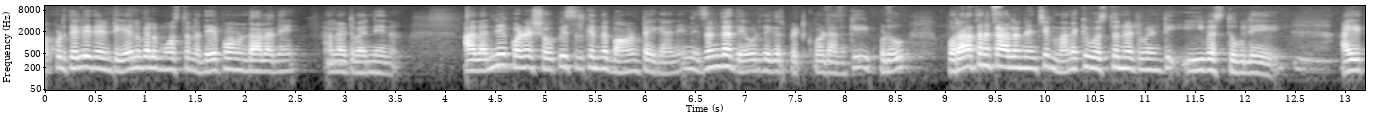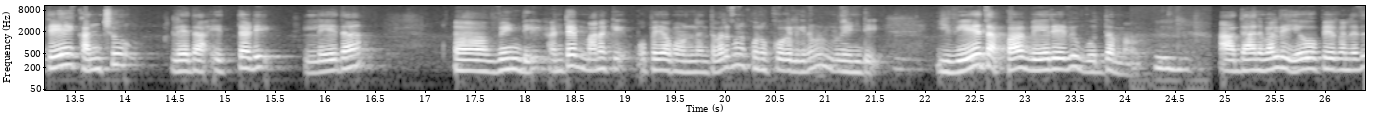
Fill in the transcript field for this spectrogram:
అప్పుడు తెలియదేంటి ఏనుగలు మోస్తున్న దీపం ఉండాలని అలాంటివన్నీ అవన్నీ కూడా షోపీసుల కింద బాగుంటాయి కానీ నిజంగా దేవుడి దగ్గర పెట్టుకోవడానికి ఇప్పుడు పురాతన కాలం నుంచి మనకి వస్తున్నటువంటి ఈ వస్తువులే. అయితే కంచు లేదా ఇత్తడి లేదా వెండి అంటే మనకి ఉపయోగం ఉన్నంత వరకు మనం కొనుక్కోగలిగిన వెండి. ఇవే తప్ప వేరేవి వద్దమ్మా దానివల్ల ఏ ఉపయోగం లేదు.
